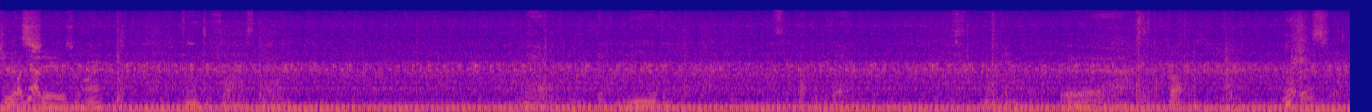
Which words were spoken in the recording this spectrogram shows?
Dias Rapaziada. cheios, não é? Tanto faz, cara. Merda, não tem comida. Esse cabo velho. Não tem nada. É. Vai. Não tem certo.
